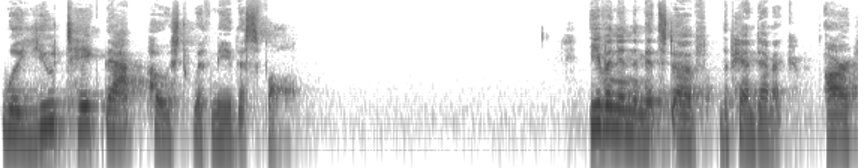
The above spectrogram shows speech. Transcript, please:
will you take that post with me this fall? Even in the midst of the pandemic, our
